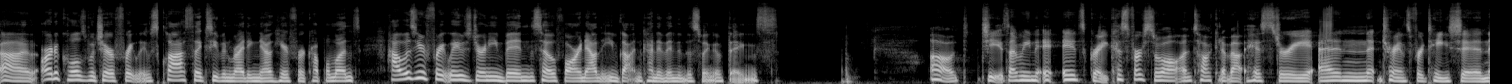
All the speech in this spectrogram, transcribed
uh, articles, which are FreightWaves classics. You've been writing now here for a couple months. How has your FreightWaves journey been so far now that you've gotten kind of into the swing of things? Oh, geez. I mean, it, it's great because, first of all, I'm talking about history and transportation,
